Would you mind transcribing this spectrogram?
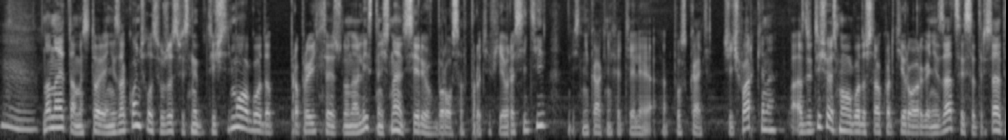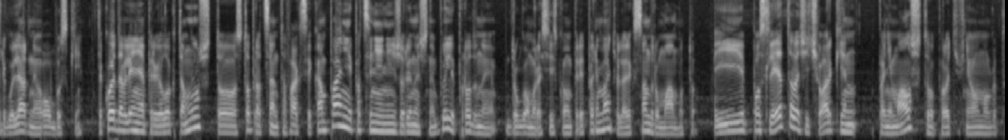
Но на этом история не закончилась. Уже с весны 2007 года проправительственные журналисты начинают серию вбросов против Евросети. Здесь никак не хотели отпускать Чичваркина. А с 2008 года штаб-квартиру организации сотрясают регулярные обыски. Такое давление привело к тому, что 100% акций компании по цене ниже рыночной были проданы другому российскому предпринимателю Александру Мамуту. И после этого Чичваркин понимал, что против него могут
